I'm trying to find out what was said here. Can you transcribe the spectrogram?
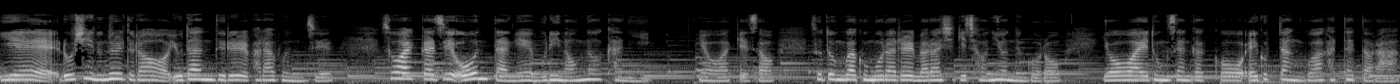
이에 롯이 눈을 들어 요단들을 바라본즉 소알까지 온 땅에 물이 넉넉하니 여호와께서 소돔과 고모라를 멸하시기 전이었는고로 여호와의 동산 같고 애굽 땅과 같았더라.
